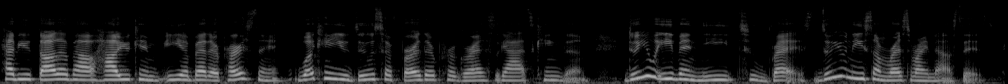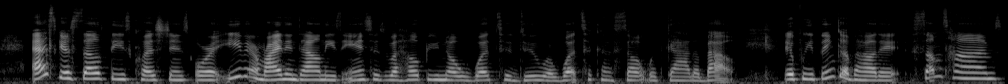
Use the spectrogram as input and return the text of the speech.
Have you thought about how you can be a better person? What can you do to further progress God's kingdom? Do you even need to rest? Do you need some rest right now, sis? Ask yourself these questions, or even writing down these answers will help you know what to do or what to consult with God about. If we think about it, sometimes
